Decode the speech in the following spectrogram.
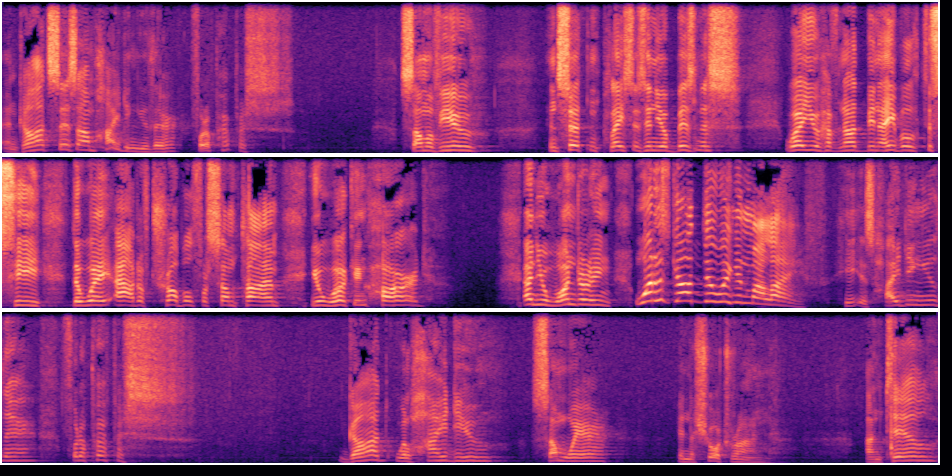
And God says, I'm hiding you there for a purpose. Some of you, in certain places in your business, where you have not been able to see the way out of trouble for some time, you're working hard and you're wondering, what is God doing in my life? He is hiding you there for a purpose. God will hide you somewhere in the short run until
